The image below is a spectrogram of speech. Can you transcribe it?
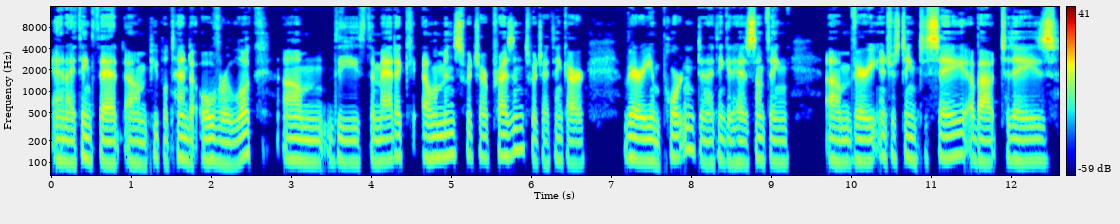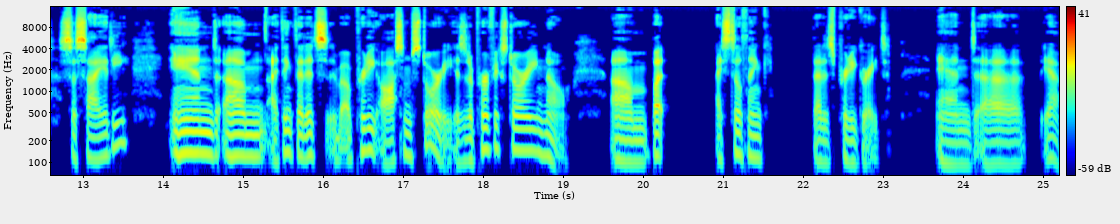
And I think that um, people tend to overlook um, the thematic elements which are present, which I think are very important. And I think it has something um, very interesting to say about today's society. And um, I think that it's a pretty awesome story. Is it a perfect story? No. Um, but I still think that it's pretty great. And uh, yeah,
